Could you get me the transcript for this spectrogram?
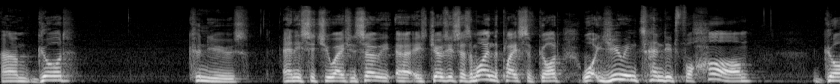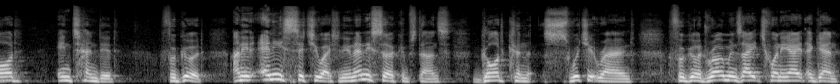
um, God can use any situation. So uh, Joseph says, Am I in the place of God? What you intended for harm, God intended for good. And in any situation, in any circumstance, God can switch it round for good. Romans 8:28 again.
